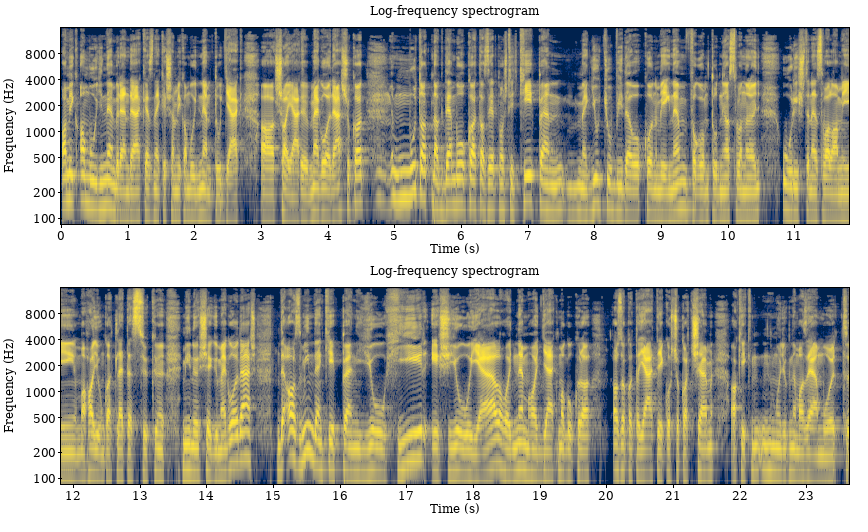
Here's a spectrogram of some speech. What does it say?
amik amúgy nem rendelkeznek, és amik amúgy nem tudják a saját megoldásukat. Mutatnak demókat, azért most így képen, meg YouTube videókon még nem fogom tudni azt mondani, hogy úristen, ez valami, a hajunkat letesszük minőségű megoldás, de az mindenképpen jó hír és jó jel, hogy nem hagyják magukra azokat a játékosokat sem, akik mondjuk nem az elmúlt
